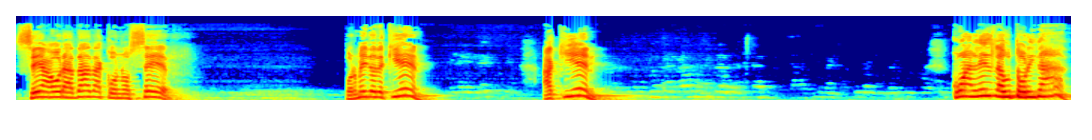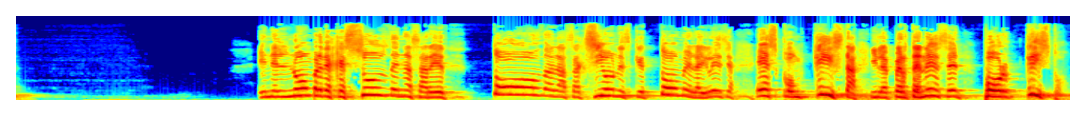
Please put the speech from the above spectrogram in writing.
sea ahora dada a conocer. ¿Por medio de quién? ¿A quién? ¿Cuál es la autoridad? En el nombre de Jesús de Nazaret, todas las acciones que tome la iglesia es conquista y le pertenecen por Cristo.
